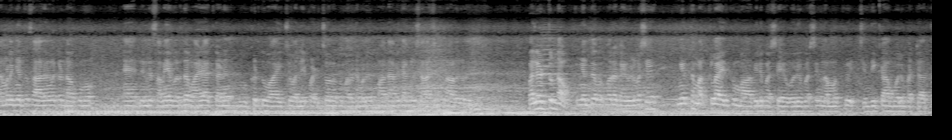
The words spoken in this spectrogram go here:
നമ്മളിങ്ങനത്തെ സാധനങ്ങളൊക്കെ ഉണ്ടാക്കുമ്പോൾ നിന്റെ സമയം വെറുതെ വാഴാക്കാണ് ബുക്കെടുത്ത് വായിച്ചോ അല്ലെങ്കിൽ പഠിച്ചോ എന്നൊക്കെ പറഞ്ഞ് നമ്മൾ മാതാപിതാക്കൾ ശാസിക്കുന്ന ആളുകളുണ്ട് പലയിടത്തും ഉണ്ടാവും ഇങ്ങനത്തെ ഓരോ കഴിവുകൾ. പക്ഷേ ഇങ്ങനത്തെ മക്കളായിരിക്കും ഭാവിയിൽ പക്ഷേ ഒരു പക്ഷേ നമുക്ക് ചിന്തിക്കാൻ പോലും പറ്റാത്ത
